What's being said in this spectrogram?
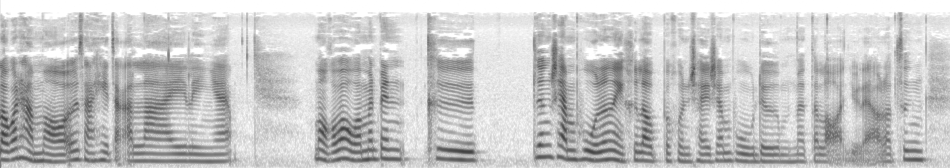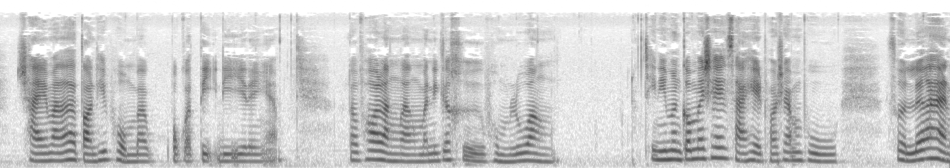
เราก็ถามหมอเออสาเหตุจากอะไรอะไรเงี้ย หมอก็บอกว่ามันเป็นคือเรื่องแชมพูเรื่องไหนคือเราเป็นคนใช้แชมพูเดิมมาตลอดอยู่แล้ว แล้วซึ่งใช้มาตั้งแต่ตอนที่ผมแบบปกติดีอะไรเงี้ย แล้วพอหลังๆมานี่ก็คือผมร่วง ทีนี้มันก็ไม่ใช่สาเหตุเพราะแชมพู ส่วนเรื่องอาหาร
